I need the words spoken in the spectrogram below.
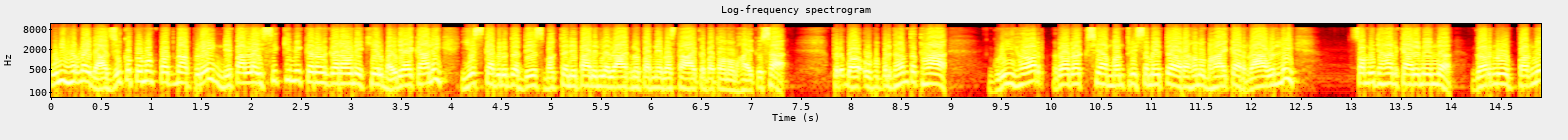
उनीहरूलाई राज्यको प्रमुख पदमा पुर्याई नेपाललाई सिक्किमीकरण गराउने खेल भइरहेकाले यसका विरूद्ध देशभक्त नेपालीले लाग्नुपर्ने अवस्था आएको बताउनु भएको छ। पूर्व उप प्रधान तथा गृह र रक्षा मन्त्री समेत रहनुभएका रावलले संविधान कार्यान्वयन गर्नुपर्ने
